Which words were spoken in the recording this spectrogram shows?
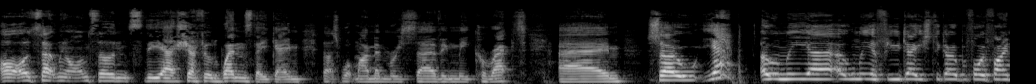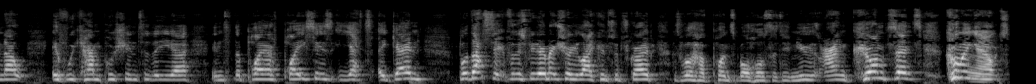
or certainly on since the uh, Sheffield Wednesday game. That's what my memory's serving me correct. Um, so yeah, only uh, only a few days to go before we find out if we can push into the uh, into the playoff places yet again. But that's it for this video. Make sure you like and subscribe, as we'll have plenty more Hull City news and content coming out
